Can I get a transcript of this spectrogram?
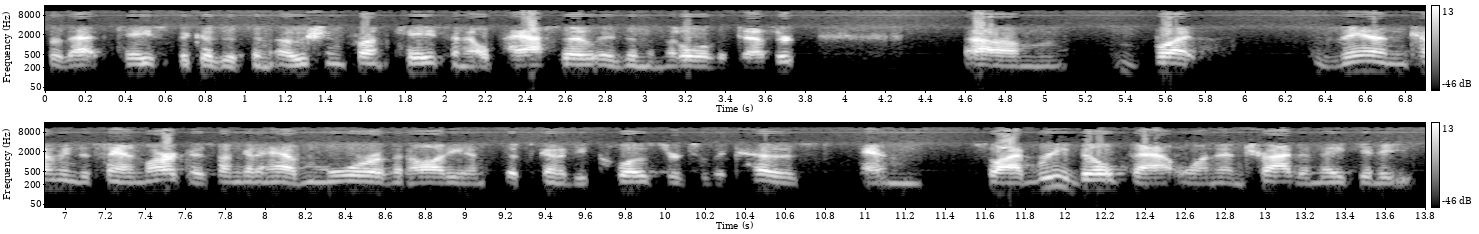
for that case because it's an oceanfront case and El Paso is in the middle of the desert. Um, but then coming to San Marcos, I'm going to have more of an audience that's going to be closer to the coast. And so I rebuilt that one and tried to make it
